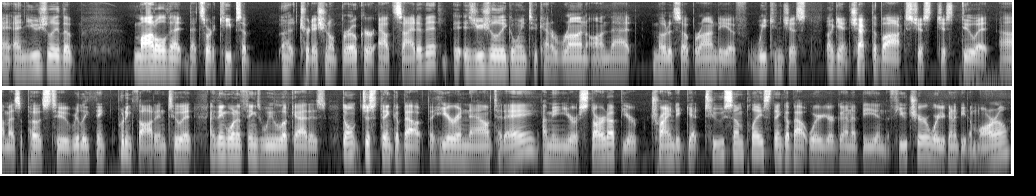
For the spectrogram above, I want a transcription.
and, and usually the model that that sort of keeps a, a traditional broker outside of it is usually going to kind of run on that modus operandi of we can just again check the box just just do it um, as opposed to really think putting thought into it. I think one of the things we look at is don't just think about the here and now today. I mean you're a startup you're trying to get to someplace. Think about where you're going to be in the future where you're going to be tomorrow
